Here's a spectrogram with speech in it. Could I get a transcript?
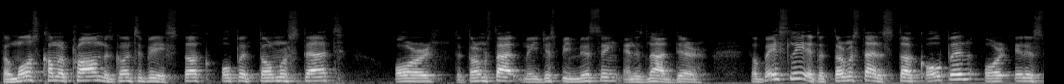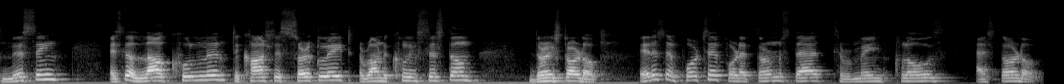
The most common problem is going to be a stuck open thermostat or the thermostat may just be missing and is not there. So basically, if the thermostat is stuck open or it is missing, it's to allow coolant to constantly circulate around the cooling system during startup. It is important for that thermostat to remain closed at startup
